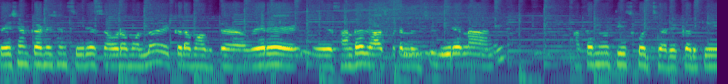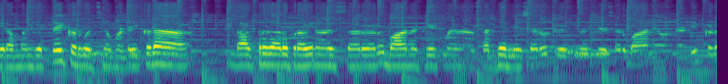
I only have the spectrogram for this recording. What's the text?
పేషెంట్ కండిషన్ సీరియస్ అవడం వల్ల ఇక్కడ మాకు వేరే సన్ రైజ్ హాస్పిటల్ నుంచి వీరన్న అని అతను తీసుకొచ్చారు. ఇక్కడికి రమ్మని చెప్తే ఇక్కడికి వచ్చినామంటే. ఇక్కడ డాక్టర్ గారు ప్రవీణ్ సార్ గారు బాగానే ట్రీట్మెంట్ సర్జరీ చేశారు ట్రీట్మెంట్ చేశారు బాగానే ఉందండి. ఇక్కడ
